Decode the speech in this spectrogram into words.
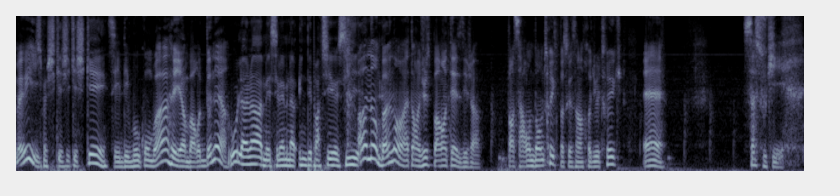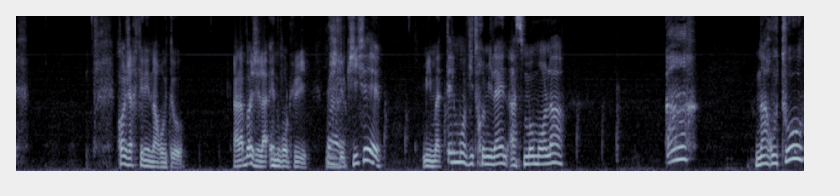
Mais oui, C'est pas Shike, Shike, Shike. c'est des beaux combats et un barreau d'honneur. Ouh là là, mais c'est même la- une des parties aussi. Oh non, bah non, attends, juste parenthèse déjà. Enfin, ça rentre dans le truc parce que ça introduit le truc. Eh, Sasuke. Quand j'ai refait les Naruto, à la base j'ai la haine contre lui. Mais Je le kiffais. Mais il m'a tellement vite remis la haine à ce moment-là. Hein? Naruto?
